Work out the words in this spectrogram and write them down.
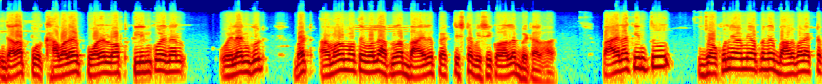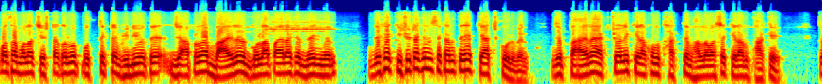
যারা খাবারের পরে লফট ক্লিন করে নেন ওয়েল অ্যান্ড গুড বাট আমার মতে বলে আপনারা বাইরে প্র্যাকটিসটা বেশি করালে বেটার হয়। পায়রা কিন্তু যখনই আমি আপনাদের বারবার একটা কথা বলার চেষ্টা করব প্রত্যেকটা ভিডিওতে, যে আপনারা বাইরের গোলা পায়রাকে দেখবেন, দেখে কিছুটা কিন্তু সেখান থেকে ক্যাচ করবেন যে পায়রা অ্যাকচুয়ালি কীরকম থাকতে ভালোবাসে কীরকম থাকে। তো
